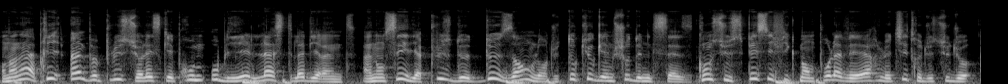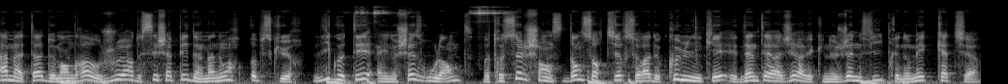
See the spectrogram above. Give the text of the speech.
On en a appris un peu plus sur l'escape room oublié Last Labyrinth, annoncé il y a plus de deux ans lors du Tokyo Game Show 2016. Conçu spécifiquement pour la VR, le titre du studio Amata demandera aux joueurs de s'échapper d'un manoir obscur. Ligoté à une chaise roulante, votre seule chance d'en sortir sera de communiquer et d'interagir avec une jeune fille prénommée Katia.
